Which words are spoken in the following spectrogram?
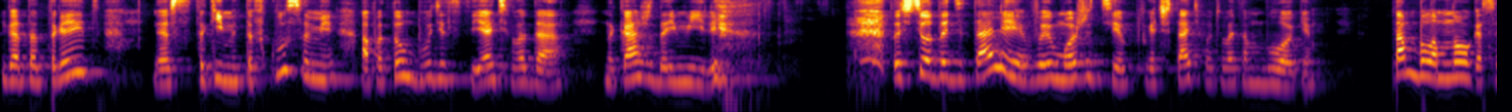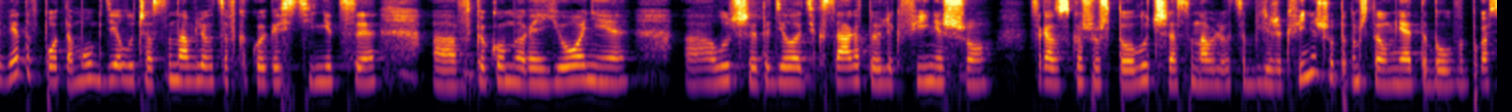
Gatorade с такими-то вкусами, а потом будет стоять вода на каждой миле. То есть все до деталей вы можете прочитать вот в этом блоге. Там было много советов по тому, где лучше останавливаться, в какой гостинице, а, в каком районе. А, Лучше это делать к старту или к финишу. Сразу скажу, что лучше останавливаться ближе к финишу, потому что у меня это был вопрос.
